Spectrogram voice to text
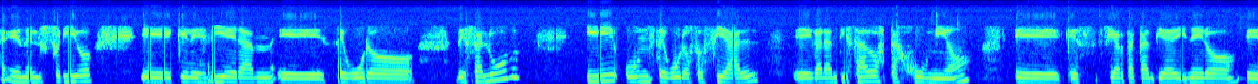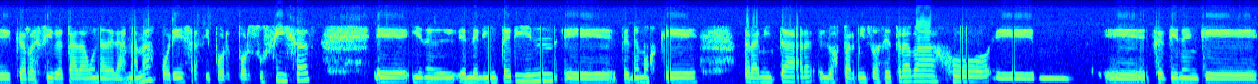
en el frío eh, que les dieran eh, seguro de salud y un seguro social eh, garantizado hasta junio, eh, que es cierta cantidad de dinero eh, que recibe cada una de las mamás por ellas y por, por sus hijas. y en el, en el interín tenemos que tramitar los permisos de trabajo, se tienen que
